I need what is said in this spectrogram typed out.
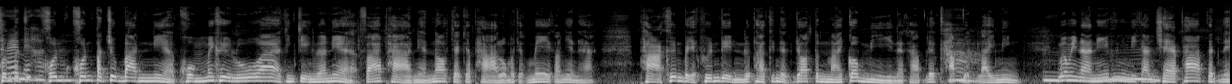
คนใช่ปัจไหมจุคะคนอาจารย์คนปัจจุบันเนี่ยคงไม่เคยรู้ว่าจริง ๆ แล้วเนี่ยฟ้าผ่าเนี่ยนอกจากจะผ่าลงมาจากเมฆแล้วเนี่ยนะฮะผ่าขึ้นไปจากพื้นดิน หรือผ่าขึ้นจากยอดต้นไม้ก็มีนะครับ เรียกค่ะ upward lightning เมื่อไม่นานนี้เพิ่งมีการแชร์ภาพกันใน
